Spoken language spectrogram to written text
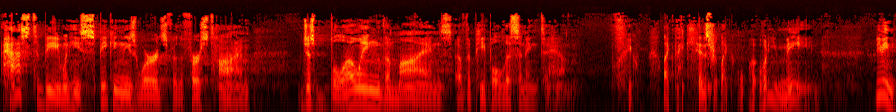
has to be, when he's speaking these words for the first time, just blowing the minds of the people listening to him. Like, like the kids were like, what do you mean? What do you mean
